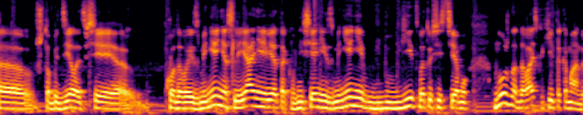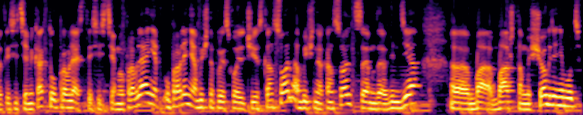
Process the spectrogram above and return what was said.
э, чтобы делать все кодовые изменения, слияние веток, внесение изменений в гид в эту систему, нужно давать какие-то команды этой системе, как-то управлять этой системой. Управление, управление обычно происходит через консоль, обычная консоль, CMD в винде, э, Bash там еще где-нибудь,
